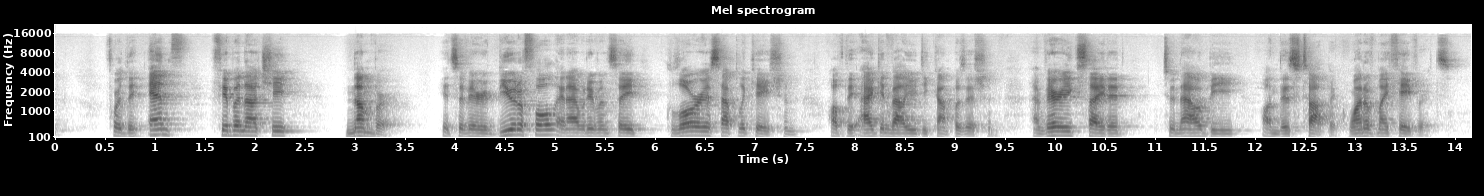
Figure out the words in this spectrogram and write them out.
for the nth Fibonacci number. It's a very beautiful and I would even say glorious application of the eigenvalue decomposition. I'm very excited to now be on this topic, one of my favorites.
